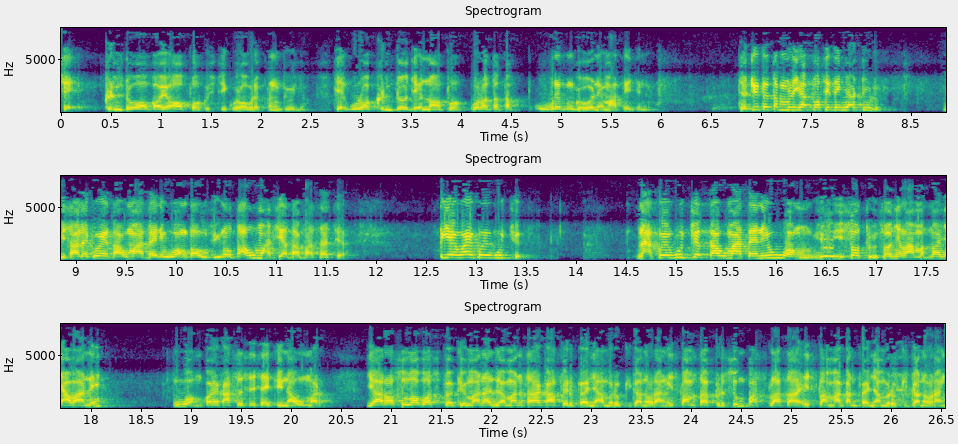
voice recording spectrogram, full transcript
Cek gendo kaya apa Gusti kula urip teng. Cek kula gendo cek napa? Kula tetep urip nggawa nek mati jenengan. Jadi tetap melihat positifnya dulu. Misalnya kowe tahu mateni uang, tahu zino, tahu maksiat apa saja. Piye wae kowe wujud. Nak kowe wujud tahu mateni uang, yo iso dosa nyelametno nyawane uang. Kaya kasus Sayyidina Umar. Ya Rasulullah, sebagaimana zaman saya kafir banyak merugikan orang Islam, saya bersumpah setelah saya Islam akan banyak merugikan orang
